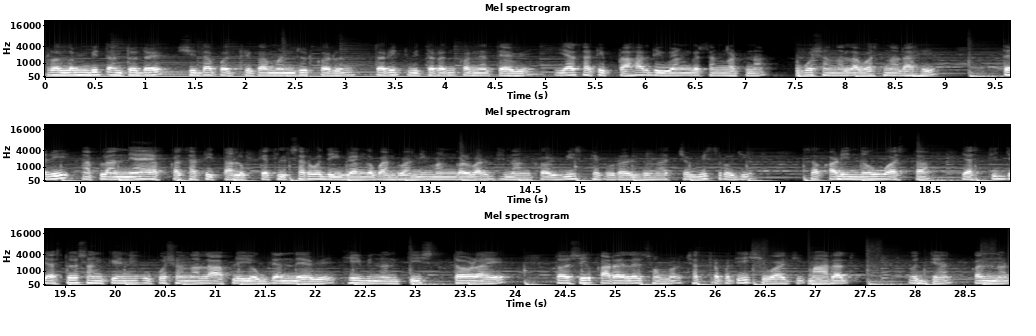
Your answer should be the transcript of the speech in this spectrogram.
प्रलंबित अंत्योदय शिधापत्रिका मंजूर करून त्वरित वितरण करण्यात यावे. यासाठी प्रहार दिव्यांग संघटना उपोषणाला बसणार आहे. तरी आपला न्याय हक्कासाठी तालुक्यातील सर्व दिव्यांग बांधवांनी मंगळवार दिनांक वीस फेब्रुवारी दोन हजार चोवीस रोजी सकाळी नऊ वाजता जास्तीत जास्त संख्येने उपोषणाला आपले योगदान द्यावे ही विनंती स्थळ आहे. तहसील कार्यालयासमोर छत्रपती शिवाजी महाराज उद्यान कन्नड.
